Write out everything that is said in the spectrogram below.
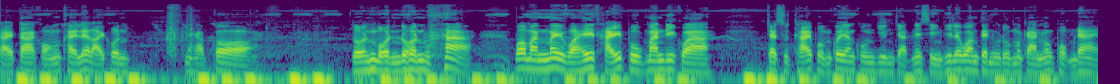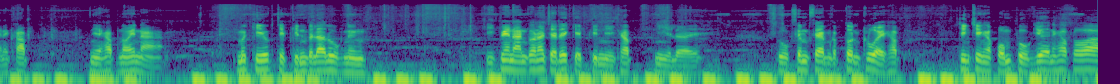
สายตาของใครหลายๆคนนะครับ ก็โดนบน่นโดนว่าว่ามันไม่ไหวไถปลูกมันดีกว่า แต่สุดท้ายผมก็ยังคงยืนจัดในสิ่งที่เรียกว่าเป็นอุดมการณ์ของผมได้นะครับเนี่ยครับน้อยหนาเมื่อกี้ก็เก็บกินไปแล้วลูกหนึ่งอีกไม่นานก็น่าจะได้เก็บกินอีกครับนี่เลยปลูกแซมๆกับต้นกล้วยครับ จริงๆอะผมปลูกเยอะนะครับ เพราะว่า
